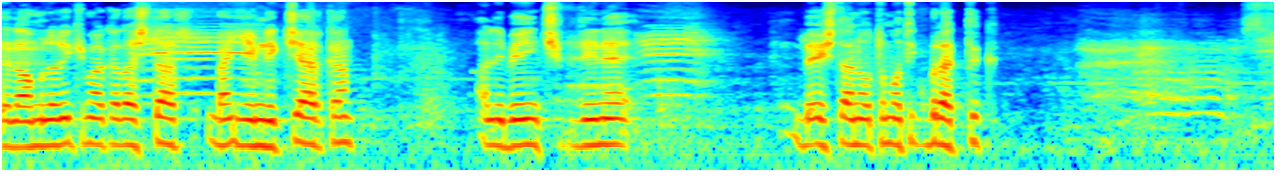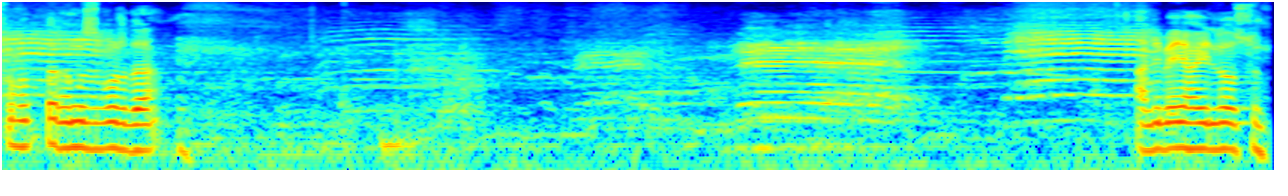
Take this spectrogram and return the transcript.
Selamünaleyküm arkadaşlar. Ben Yemlikçi Erkan. Ali Bey'in çiftliğine 5 tane otomatik bıraktık. Suluklarımız burada. Ali Bey hayırlı olsun.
